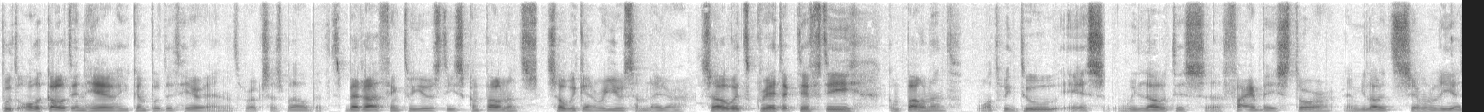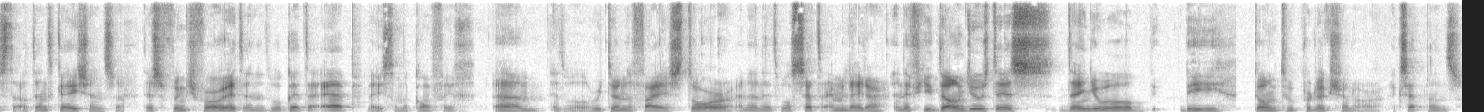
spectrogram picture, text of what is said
put all the code in here, you can put it here and it works as well. But it's better, I think, to use these components so we can reuse them later. So with create activity component, what we do is we load this uh, Firebase store and we load it similarly as the authentication. So there's a function for it and it will get the app based on the config. Um, it will return the Firestore and then it will set the emulator. And if you don't use this, then you will be going to production or acceptance,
